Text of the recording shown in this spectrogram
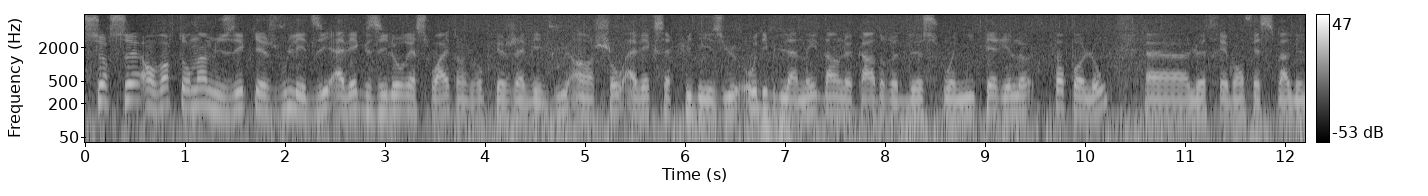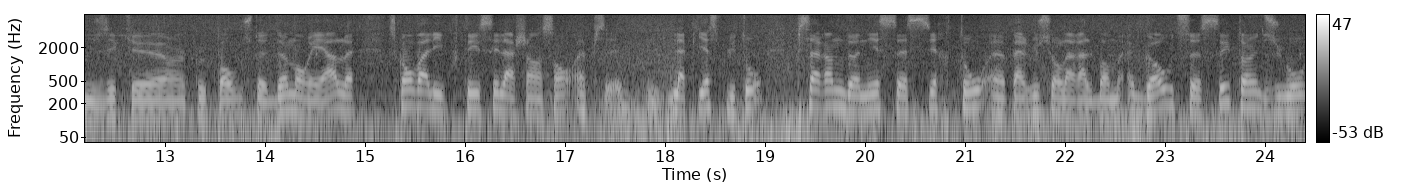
Sur ce, on va retourner en musique, je vous l'ai dit, avec Zillow White, un groupe que j'avais vu en show avec Circuit des Yeux au début de l'année dans le cadre de Soigny Peril Popolo, euh, le très bon festival de musique euh, un peu post de Montréal. Ce qu'on va aller écouter, c'est la chanson, euh, la pièce plutôt, Psarandonis Sirto, paru sur leur album Goats. C'est un duo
